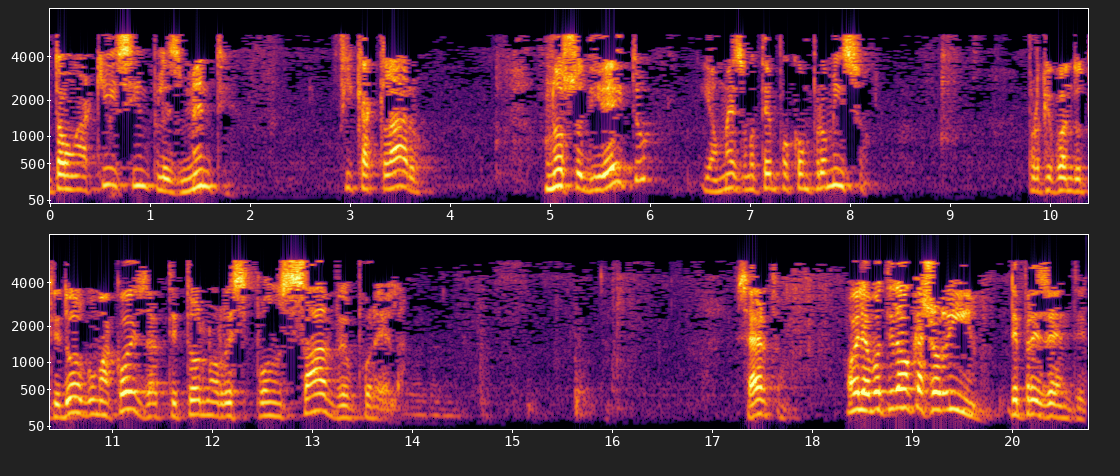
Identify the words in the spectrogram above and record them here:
Então aqui simplesmente fica claro nosso direito e ao mesmo tempo compromisso. Porque quando te dou alguma coisa, te torno responsável por ela. Certo? Olha, vou te dar um cachorrinho de presente.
